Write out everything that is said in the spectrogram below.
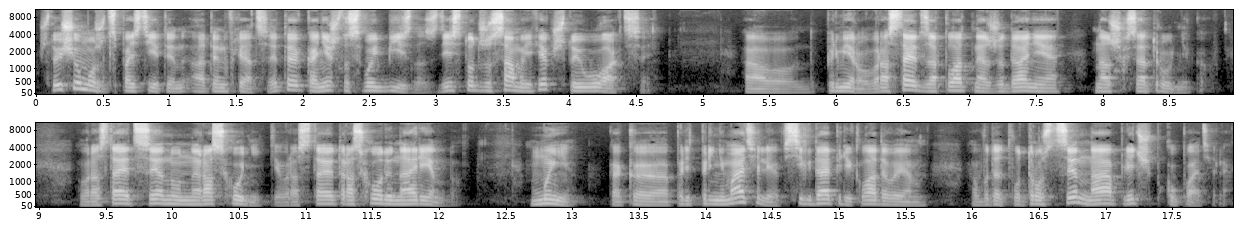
Что еще может спасти от инфляции? Это, конечно, свой бизнес. Здесь тот же самый эффект, что и у акций. А, к примеру, вырастают зарплатные ожидания наших сотрудников вырастает цену на расходники, вырастают расходы на аренду. Мы, как э, предприниматели, всегда перекладываем вот этот вот рост цен на плечи покупателя.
